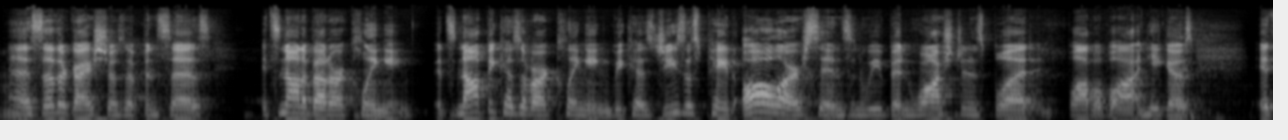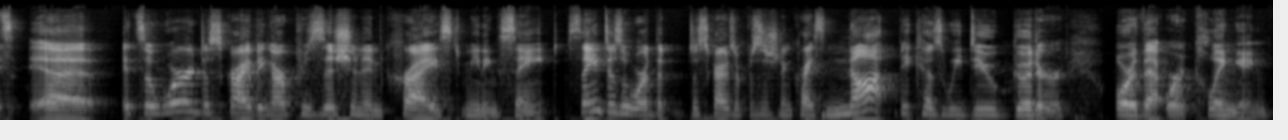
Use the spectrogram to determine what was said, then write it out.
And this other guy shows up and says, "It's not about our clinging. It's not because of our clinging, because Jesus paid all our sins and we've been washed in His blood and blah blah blah." And he goes, "It's uh, it's a word describing our position in Christ, meaning saint. Saint is a word that describes our position in Christ, not because we do gooder or that we're clinging."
